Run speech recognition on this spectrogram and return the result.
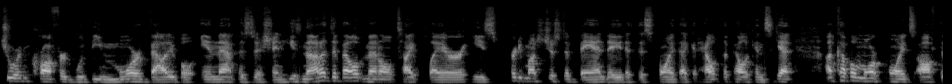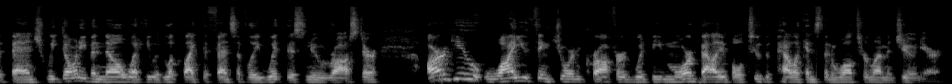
Jordan Crawford would be more valuable in that position. He's not a developmental type player. He's pretty much just a band-aid at this point that could help the Pelicans get a couple more points off the bench. We don't even know what he would look like defensively with this new roster. Argue why you think Jordan Crawford would be more valuable to the Pelicans than Walter Lemon Jr.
